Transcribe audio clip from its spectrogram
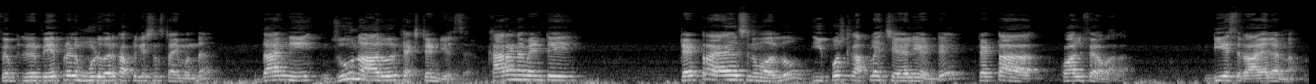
ఫెబ్ రేపు ఏప్రిల్ మూడు వరకు అప్లికేషన్స్ టైం ఉందా? దాన్ని జూన్ ఆరు వరకు ఎక్స్టెండ్ చేశారు. కారణం ఏంటి? టెట్ రాయాల్సిన వాళ్ళు ఈ పోస్ట్కి అప్లై చేయాలి అంటే టెట్ క్వాలిఫై అవ్వాలా? డిఎస్సి రాయాలి అన్నప్పుడు.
